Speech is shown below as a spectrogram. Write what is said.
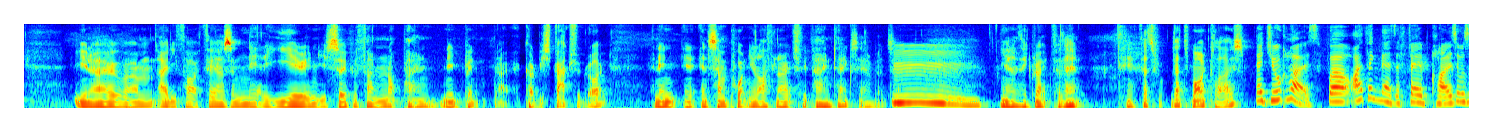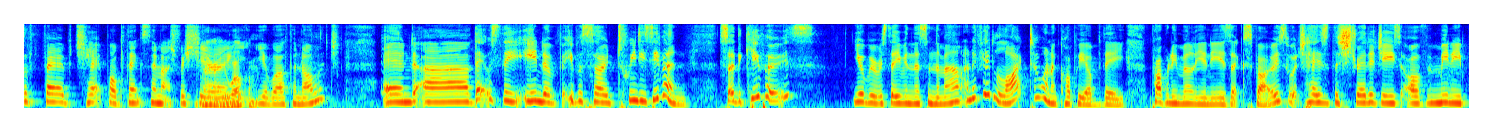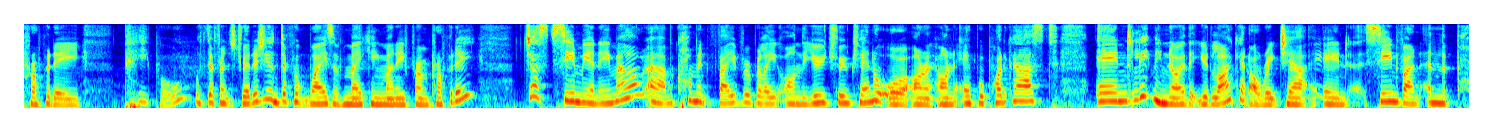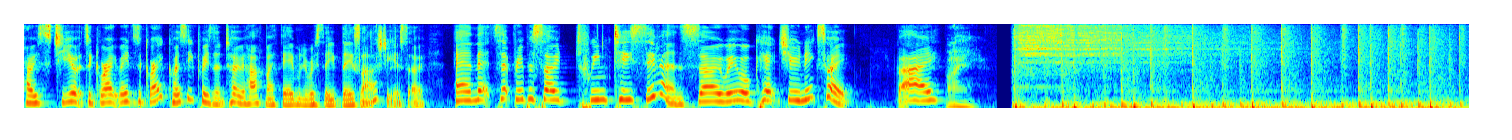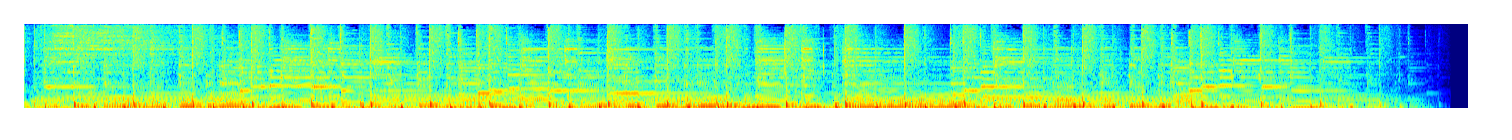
you know, um, eighty-five thousand net a year in your super fund and not paying. You've been, uh, got to be structured right, and then at some point in your life, not actually paying tax out of it. So, Mm. you know, they're great for that. Yeah, that's that's my close. that's your close. Well, I think there's a fab close. It was a fab chat, Bob. Thanks so much for sharing welcome. your wealth of knowledge. And uh, that was the end of episode 27. So the Kipus. You'll be receiving this in the mail. And if you'd like to win a copy of the Property Millionaires Exposed, which has the strategies of many property people with different strategies and different ways of making money from property, just send me an email, um, comment favourably on the YouTube channel or on, on Apple Podcasts, and let me know that you'd like it. I'll reach out and send one in the post to you. It's a great. It's a great Chrissy present too. Half my family received these last year. So, and that's it for episode 27. So we will catch you next week. Bye. Bye.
